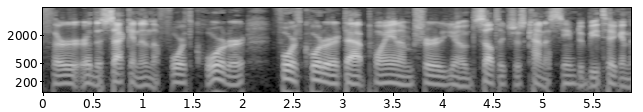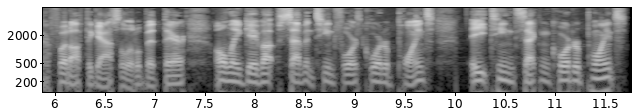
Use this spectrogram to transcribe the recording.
third or the second and the fourth quarter. Fourth quarter at that point, I'm sure you know the Celtics just kind of seemed to be taking their foot off the gas a little bit there. Only gave up 17 fourth quarter points, 18 second quarter points.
